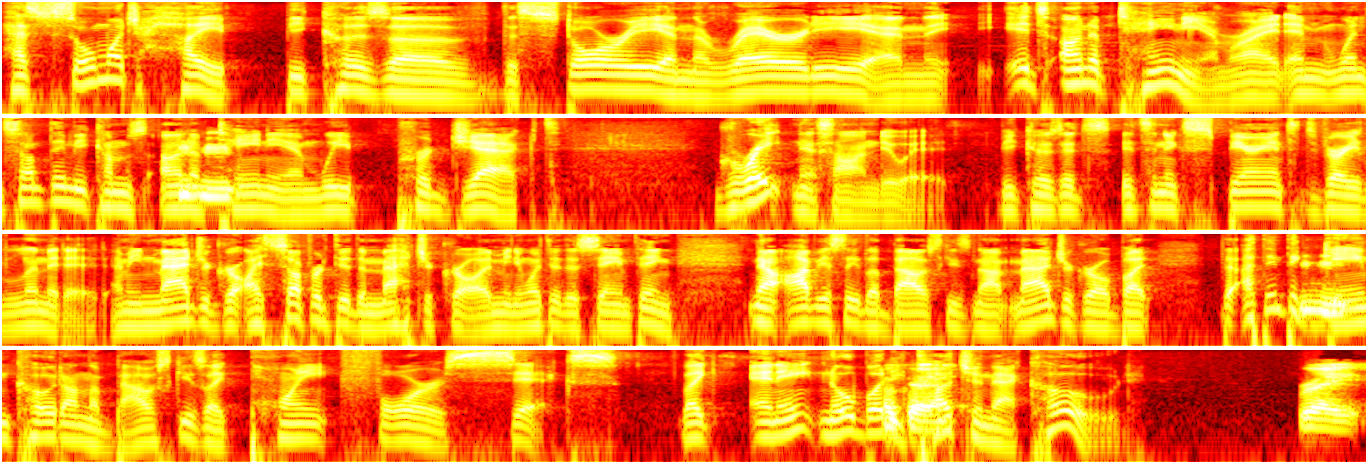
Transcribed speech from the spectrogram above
has so much hype because of the story and the rarity and the it's unobtainium, right? And when something becomes mm-hmm. unobtainium, mm-hmm. we project greatness onto it because it's it's an experience it's very limited. I mean, Magic Girl, I suffered through the Magic Girl. I mean, he went through the same thing. Now, obviously Lebowski's not Magic Girl, but the, I think the mm-hmm. game code on Lebowski is like 0.46. Like and ain't nobody okay. touching that code. Right.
